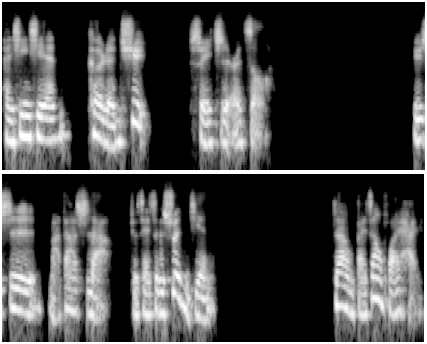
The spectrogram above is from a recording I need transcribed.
很新鲜，客人去随之而走。于是马大师啊，就在这个瞬间，让百丈怀海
